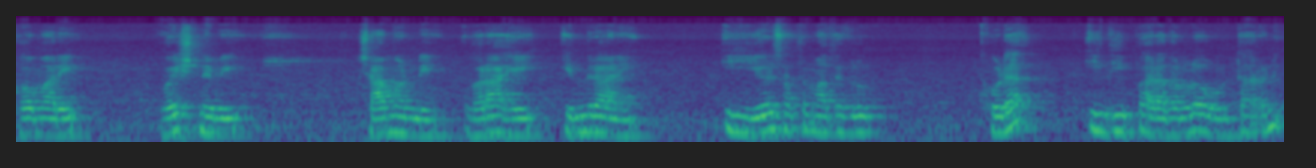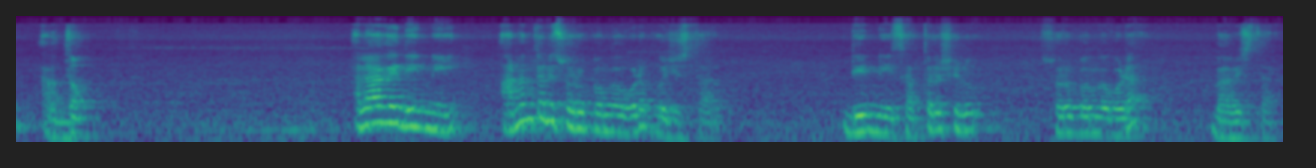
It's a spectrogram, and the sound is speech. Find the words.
కోమారి వైష్ణవి చాముండి వరాహి ఇంద్రాని ఈ ఏడు సప్తమాతృకులు కూడా ఈ దీపారాధనలో ఉంటారని అర్థం. అలాగే దీన్ని అనంతుని స్వరూపంగా కూడా పూజిస్తారు. దీన్ని సప్తఋషులు స్వరూపంగా కూడా భావిస్తారు.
